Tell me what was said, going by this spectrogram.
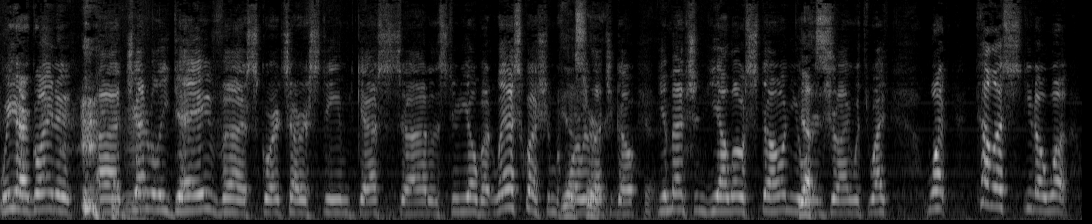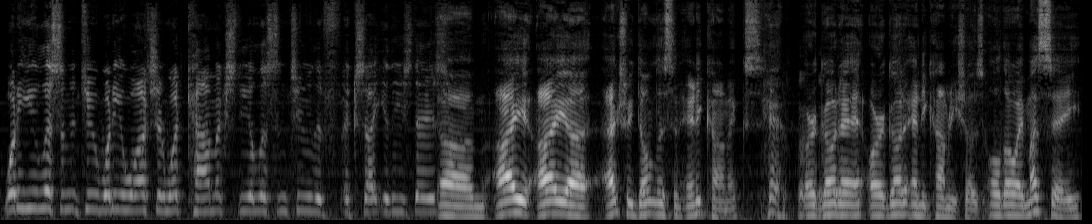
We are going to uh, generally, Dave uh, escorts our esteemed guests uh, out of the studio. But last question before Yes, we sir. let you go, Yeah. you mentioned Yellowstone. You Yes. were enjoying with your wife. What? Tell us, you know, what what are you listening to? What are you watching? What comics do you listen to that f- excite you these days? Um, I I uh, actually don't listen to any comics or go to or go to any comedy shows. Although I must say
